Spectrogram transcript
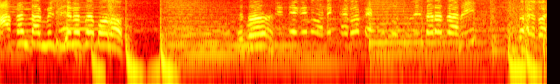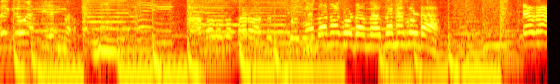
হাসান তানভীর জিজান আছে বলো। এটা এখানে অনেক খারাপ এখন তো তুমি তারা জানি। দয়া করে কেউ আসিয়েন না। আপাতত কারও হাতে মেদানা কোটা মেদানা কোটা টাকা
